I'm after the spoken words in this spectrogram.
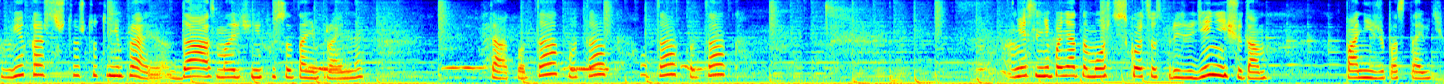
Мне кажется, что что-то неправильно. Да, смотрите, у них высота неправильная. Так, вот так, вот так, вот так, вот так. Если непонятно, можете скорость воспроизведения еще там пониже поставить.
